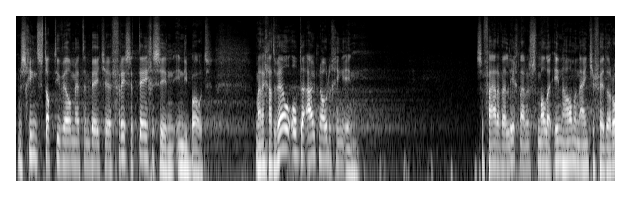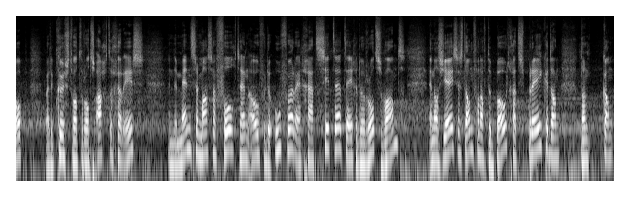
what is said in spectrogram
Misschien stapt hij wel met een beetje frisse tegenzin in die boot. Maar hij gaat wel op de uitnodiging in. Ze varen wellicht naar een smalle inham een eindje verderop, waar de kust wat rotsachtiger is. En de mensenmassa volgt hen over de oever en gaat zitten tegen de rotswand. En als Jezus dan vanaf de boot gaat spreken, dan, dan kan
